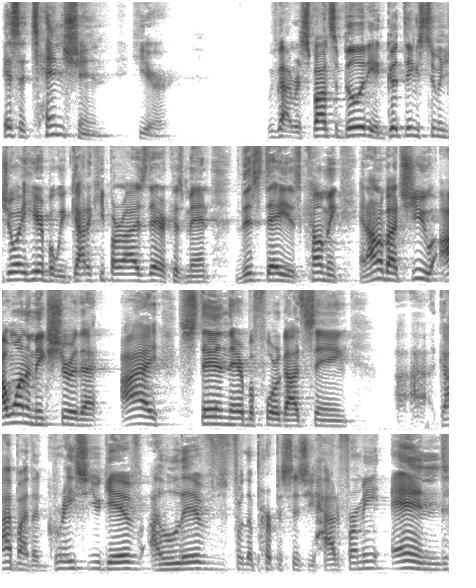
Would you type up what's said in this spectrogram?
It's a tension here. We've got responsibility and good things to enjoy here, but we've got to keep our eyes there because, man, this day is coming. And I don't know about you, I want to make sure that I stand there before God saying, God, by the grace you give, I live for the purposes you had for me, and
